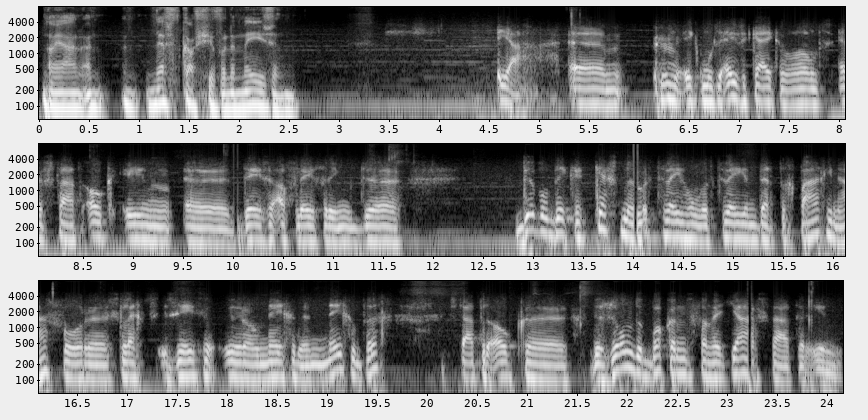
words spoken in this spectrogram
Nou ja, een, een nestkastje voor de mezen. Ja, ehm, ik moet even kijken, want er staat ook in eh, deze aflevering de dubbeldikke kerstnummer, 232 pagina's voor slechts 7,99 euro. Staat er ook eh, de zondebokken van het jaar staat erin.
